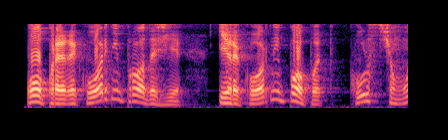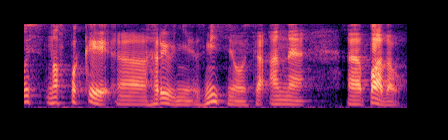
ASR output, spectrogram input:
Попри рекордні продажі і рекордний попит, курс чомусь навпаки е, гривні зміцнювався, а не е, падав.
